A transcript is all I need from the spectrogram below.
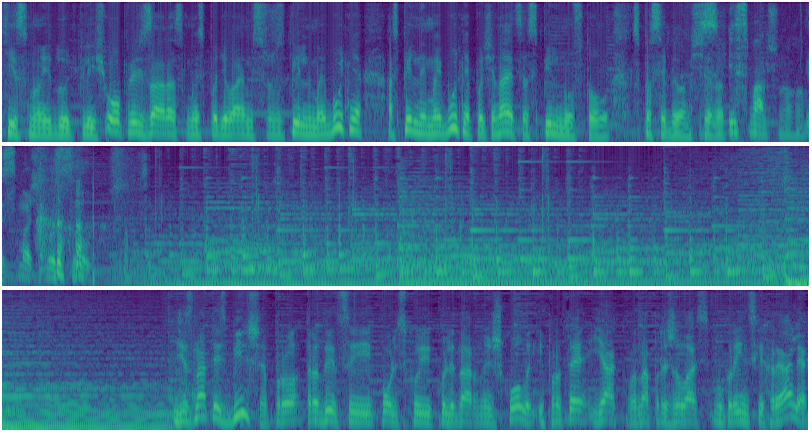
тісно йдуть пліч опліч зараз. Ми сподіваємося, що спільне майбутнє, а спільне майбутнє починається з спільного столу. Спасибі вам щиро. І смачного. І смачного столу. Дізнатись більше про традиції польської кулінарної школи і про те, як вона прижилась в українських реаліях,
